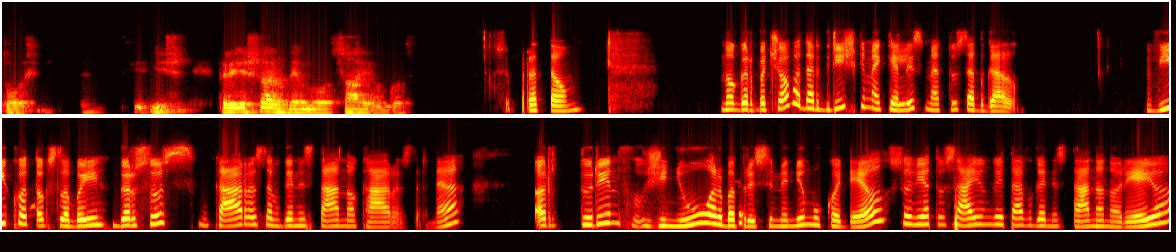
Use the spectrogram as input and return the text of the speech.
tos, iš, prie išardymų sąjungos. Supratau. Nuo Garbačiovo dar grįžkime kelis metus atgal. Vyko toks labai garsus karas, Afganistano karas, ar ne? Ar turi žinių arba prisiminimų, kodėl Sovietų sąjungai tą Afganistaną norėjo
